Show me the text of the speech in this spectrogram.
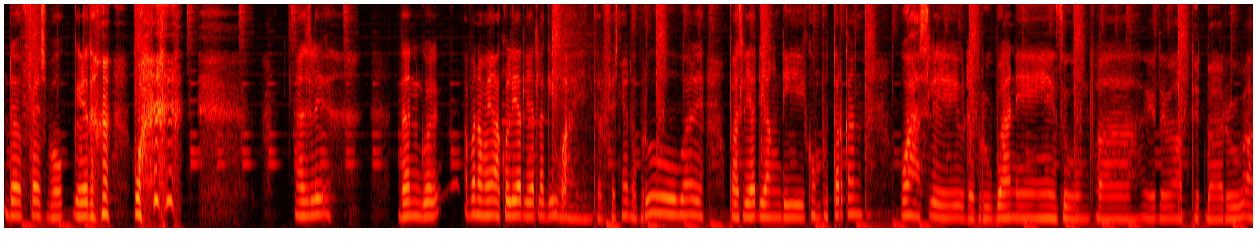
the Facebook gitu. Wah. Asli. Dan gue apa namanya aku lihat-lihat lagi wah interface-nya udah berubah ya pas lihat yang di komputer kan wah asli udah berubah nih sumpah gitu. Update baru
